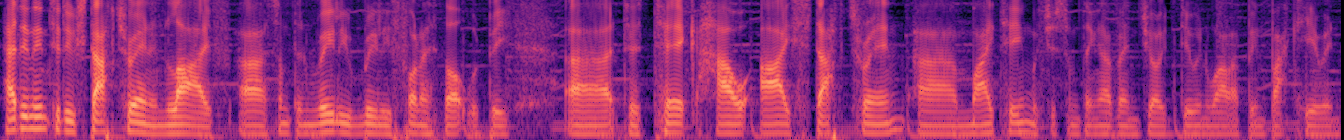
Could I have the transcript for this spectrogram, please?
Heading in to do staff training live, uh, something really, really fun I thought would be uh, to take how I staff train uh, my team, which is something I've enjoyed doing while I've been back here in,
